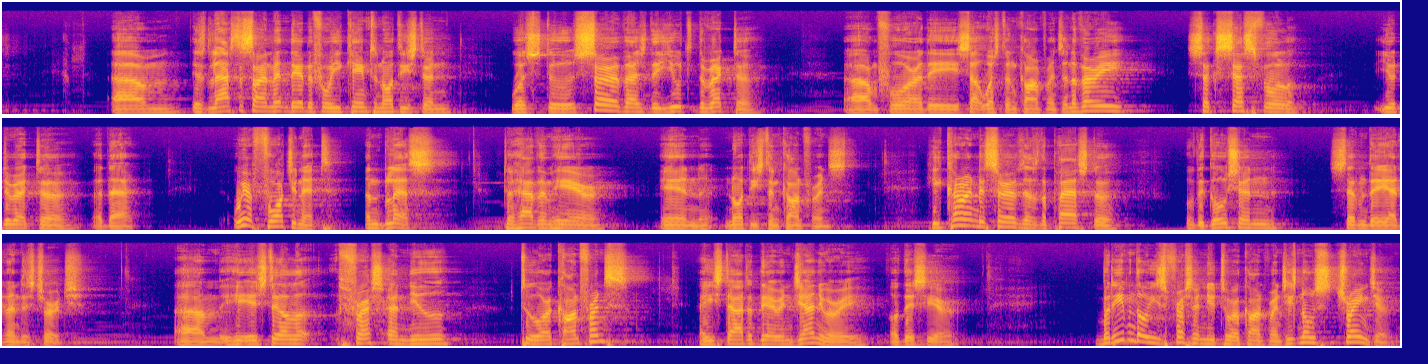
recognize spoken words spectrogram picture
Um, his last assignment there before he came to Northeastern was to serve as the youth director um, for the Southwestern Conference, and a very successful youth director at that. We are fortunate and blessed to have him here in Northeastern Conference. He currently serves as the pastor of the Goshen Seventh day Adventist Church. Um, he is still fresh and new to our conference. He started there in January of this year. But even though he's fresh and new to our conference, he's no stranger.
